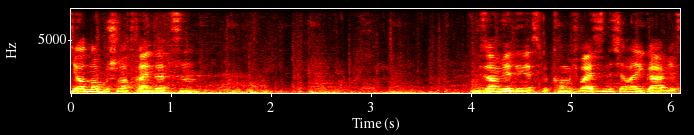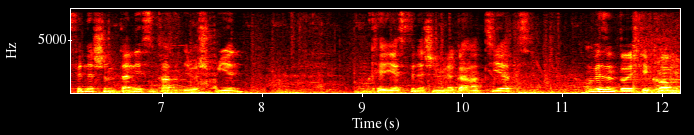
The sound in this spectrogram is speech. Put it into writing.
Hier auch noch ein bisschen was reinsetzen. Wieso haben wir den jetzt bekommen? Ich weiß es nicht, aber egal. Wir finishen mit der nächsten Karte, die wir spielen. Okay, jetzt finishen wir garantiert. Und wir sind durchgekommen.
